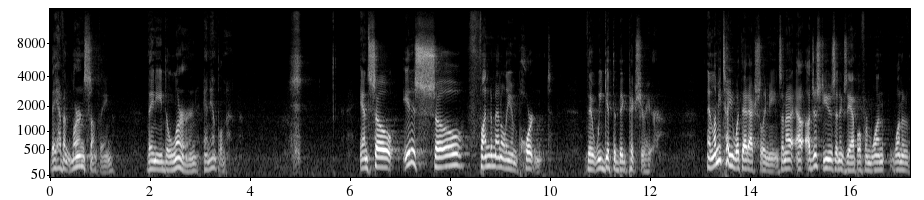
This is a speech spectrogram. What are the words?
they haven't learned something they need to learn and implement. And so it is so fundamentally important that we get the big picture here. And let me tell you what that actually means. And I, will just use an example from one, one of,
